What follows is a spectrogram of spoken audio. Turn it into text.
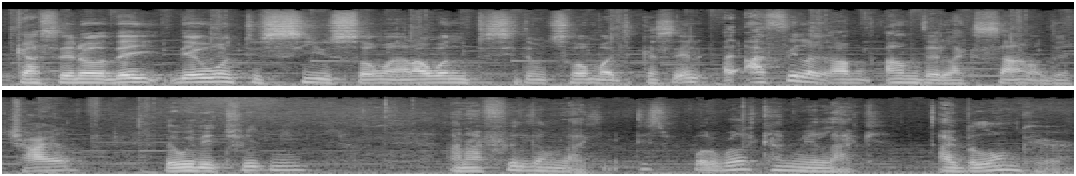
Because, you know, they, they want to see you so much, and I want to see them so much. Because I feel like I'm, I'm the like son of their child, the way they treat me. And I feel them like, these people welcome me like I belong here,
